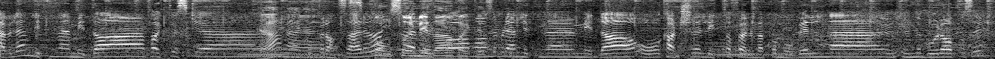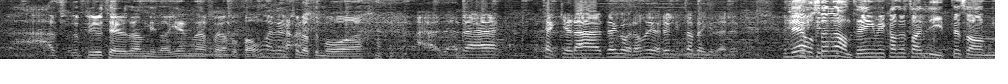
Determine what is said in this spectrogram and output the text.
er vel en liten eh, middag, faktisk. Ja, er konferanse her i dag. Sponsormiddag, faktisk. Det blir en liten middag og kanskje litt å følge med på mobilen under bordet, holdt på å si. Prioriterer du den middagen foran fotballen, eller føler du at du må Nei, det, det, jeg tenker det, det går an å gjøre litt av begge deler. Men det er også en annen ting. Vi kan jo ta et lite sånn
